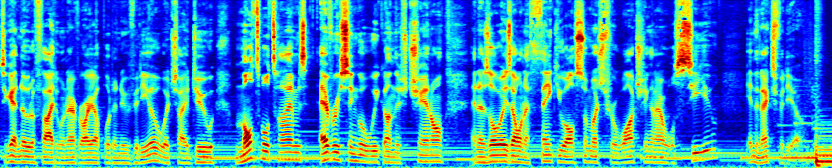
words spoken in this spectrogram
to get notified whenever I upload a new video which I do multiple times every single week on this channel. And as always, I want to thank you all so much for watching, and I will see you in the next video.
